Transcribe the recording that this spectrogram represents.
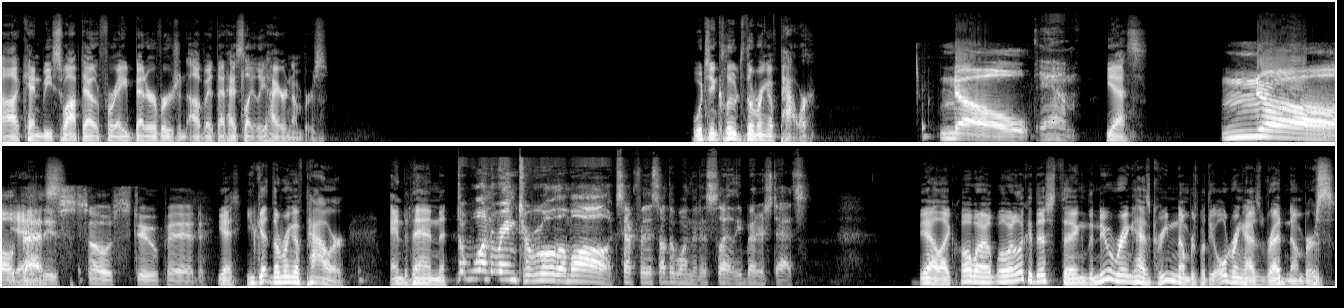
uh, can be swapped out for a better version of it that has slightly higher numbers. Which includes the Ring of Power. no. Damn. Yes. No. That Yes. is so stupid. Yes, you get the Ring of Power. And then, The one ring to rule them all, except for this other one that has slightly better stats. yeah, like, oh, when I, when I look at this thing, the new ring has green numbers, but the old ring has red numbers.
